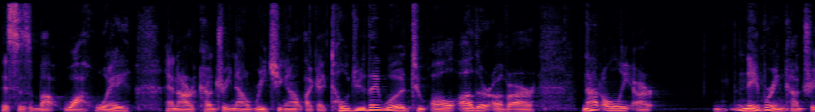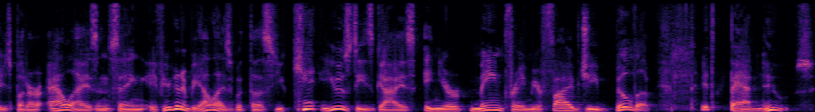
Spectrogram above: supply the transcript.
This is about Huawei and our country now reaching out, like I told you they would, to all other of our, not only our neighboring countries, but our allies, and saying, if you're going to be allies with us, you can't use these guys in your mainframe, your 5G buildup. It's bad news.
